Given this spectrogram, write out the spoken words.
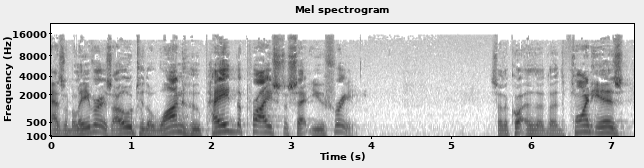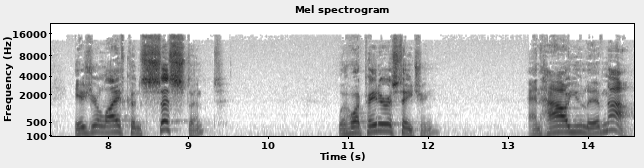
as a believer is owed to the one who paid the price to set you free. So the, the, the point is is your life consistent with what Peter is teaching and how you live now?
